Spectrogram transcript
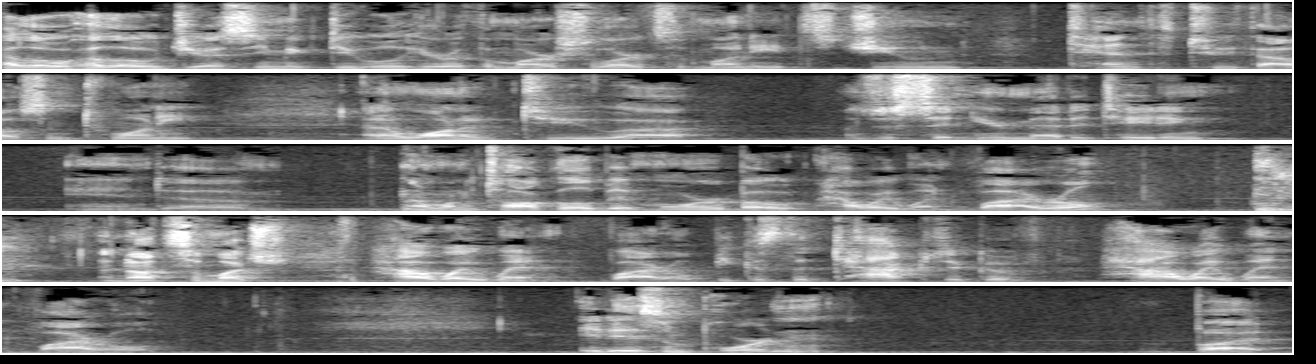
Hello, hello, Jesse McDougall here with the Martial Arts of Money. It's June 10th, 2020, and I wanted to, uh, I was just sitting here meditating, and um, I want to talk a little bit more about how I went viral, and not so much how I went viral, because the tactic of how I went viral, it is important, but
